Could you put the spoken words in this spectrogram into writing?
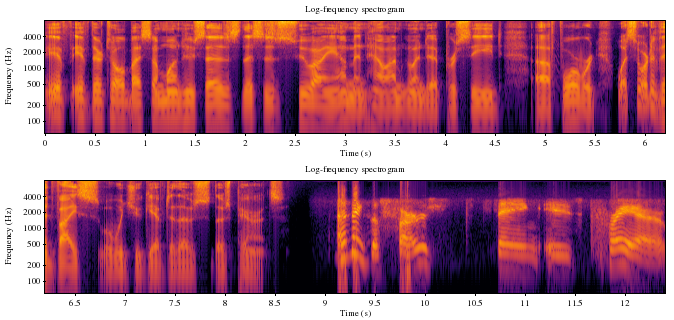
if if they're told by someone who says this is who I am and how I'm going to proceed uh, forward, what sort of advice would you give to those those parents? I think the first thing is prayer,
